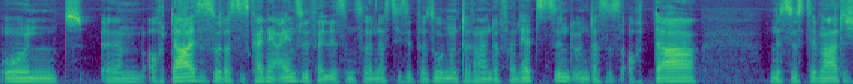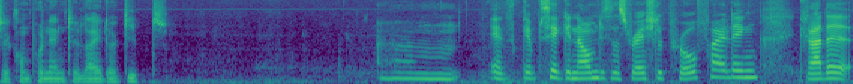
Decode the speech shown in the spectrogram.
Und ähm, auch da ist es so, dass es keine Einzelfälle sind, sondern dass diese Personen untereinander vernetzt sind und dass es auch da eine systematische Komponente leider gibt. Ähm, jetzt gibt es hier genau um dieses Racial Profiling gerade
